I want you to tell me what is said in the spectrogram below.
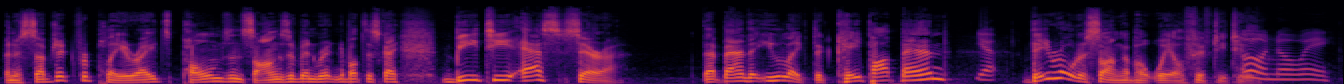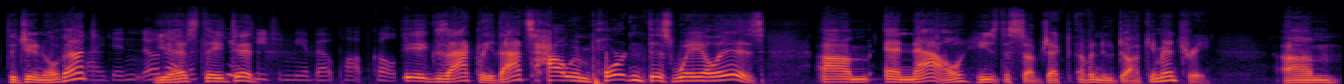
been a subject for playwrights. Poems and songs have been written about this guy. BTS, Sarah, that band that you like, the K-pop band. Yep. They wrote a song about Whale 52. Oh no way! Did you know that? I didn't know. Yes, that. they Look at you did. Teaching me about pop culture. Exactly. That's how important this whale is. Um, and now he's the subject of a new documentary. Um,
